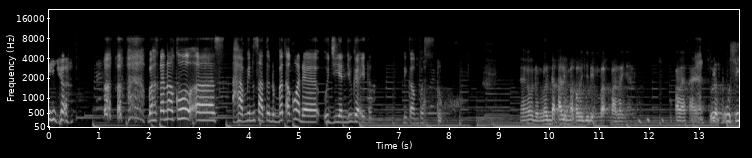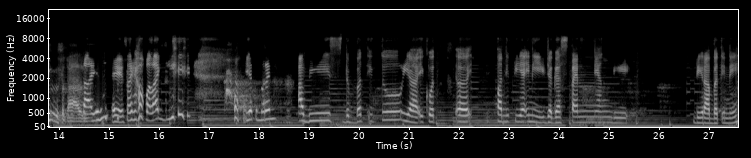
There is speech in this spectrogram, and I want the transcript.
Iya. Bahkan aku uh, hamin satu debat aku ada ujian juga itu di kampus. Tuh saya udah meledak kali mbak kalau jadi mbak kepalanya. Kepala saya. Sudah pusing sekali. Saya eh saya apa lagi? Iya kemarin abis debat itu ya ikut uh, panitia ini jaga stand yang di di Rabat ini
